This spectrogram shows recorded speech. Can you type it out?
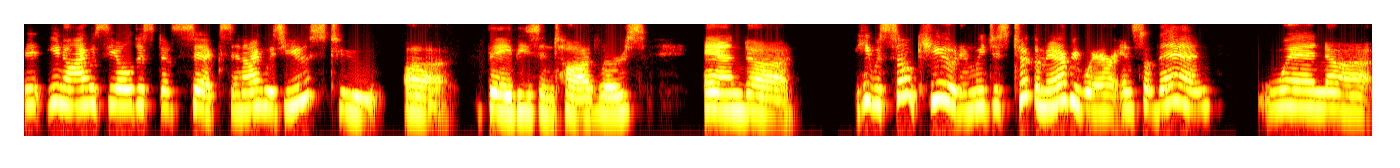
you know I was the oldest of six, and I was used to uh, babies and toddlers, and uh, he was so cute, and we just took him everywhere. And so then when uh,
